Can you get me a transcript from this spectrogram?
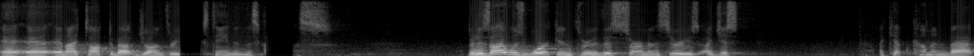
and, I talked about John 3:16 in this class. But as I was working through this sermon series, I just I kept coming back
